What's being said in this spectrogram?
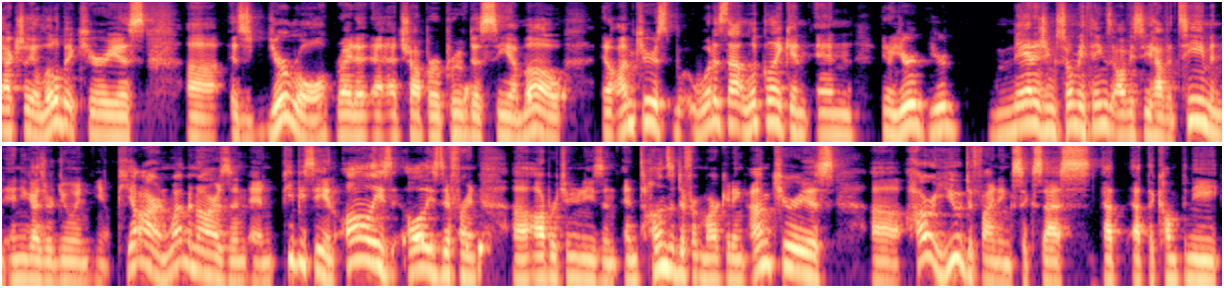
actually a little bit curious uh, is your role right at, at shopper approved as cmo you know i'm curious what does that look like? And and you know you're you're managing so many things. Obviously you have a team and, and you guys are doing you know pr and webinars and, and ppc and all these all these different uh, opportunities and, and tons of different marketing. I'm curious uh, how are you defining success at, at the company?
